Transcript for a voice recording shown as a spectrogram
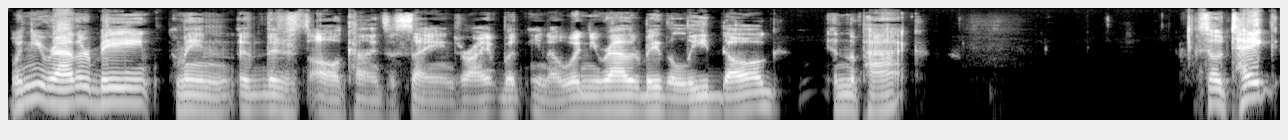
Wouldn't you rather be? I mean, there's all kinds of sayings, right? But you know, wouldn't you rather be the lead dog in the pack? So take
